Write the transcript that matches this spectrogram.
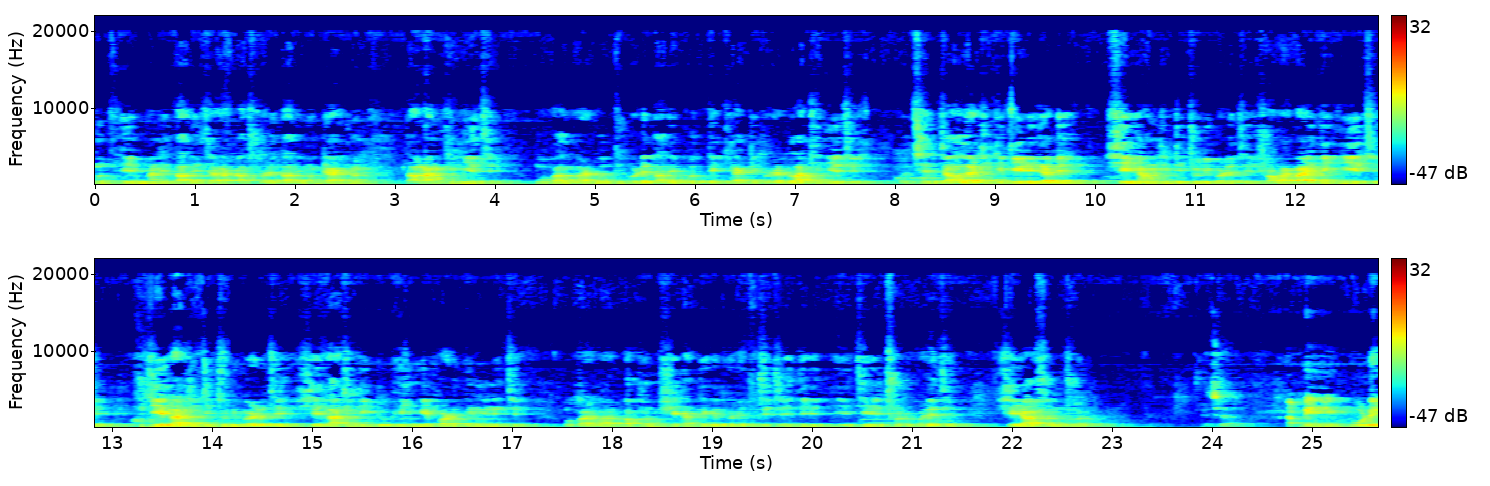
মধ্যে মানে তাদের যারা কাজ করে, তাদের মধ্যে একজন তার আংটি নিয়েছে। গোপাল ভাঁড় বুদ্ধি করে তাদের প্রত্যেককে একটি করে লাঠি দিয়েছে। বলছে যার লাঠিটি বেড়ে যাবে, সেই আংটিটি চুরি করেছে। সবাই বাইরে গিয়েছে, যে লাঠিটি চুরি করেছে, সেই লাঠিটি একটু ভেঙে পরের দিন এনেছে। গোপাল ভাঁড় তখন সেখান থেকে ধরে ফেলেছে যে যে ছোট করেছে সেই আসল চোর। আচ্ছা আপনি বোর্ডে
